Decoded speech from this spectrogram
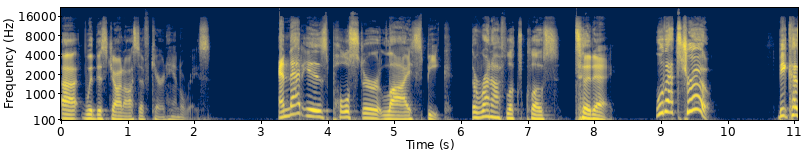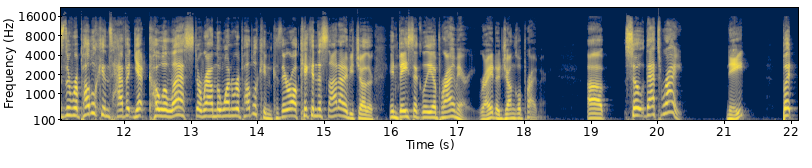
uh, with this Jon Ossoff Karen Handel race, and that is pollster lie speak. The runoff looks close today. Well, that's true because the Republicans haven't yet coalesced around the one Republican because they're all kicking the snot out of each other in basically a primary, right? A jungle primary. Uh, so that's right, Nate. But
